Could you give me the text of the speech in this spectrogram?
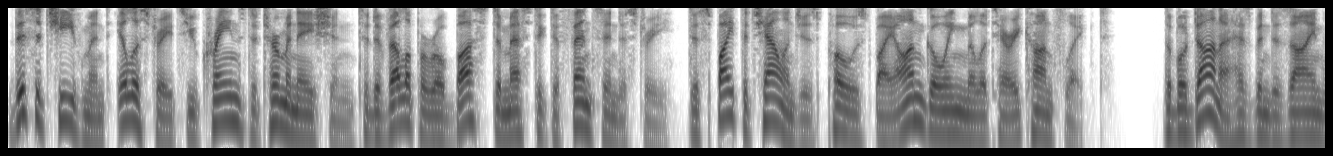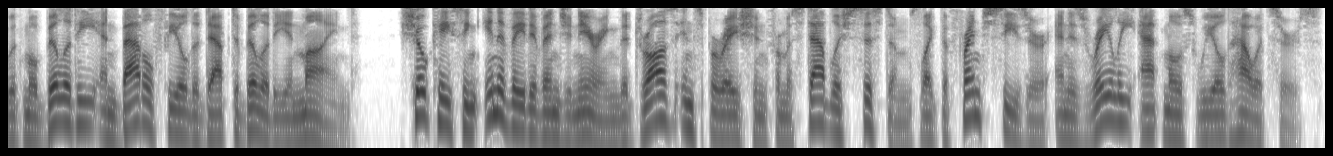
This achievement illustrates Ukraine's determination to develop a robust domestic defense industry despite the challenges posed by ongoing military conflict. The Bohdana has been designed with mobility and battlefield adaptability in mind, showcasing innovative engineering that draws inspiration from established systems like the French Caesar and Israeli Atmos wheeled howitzers.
